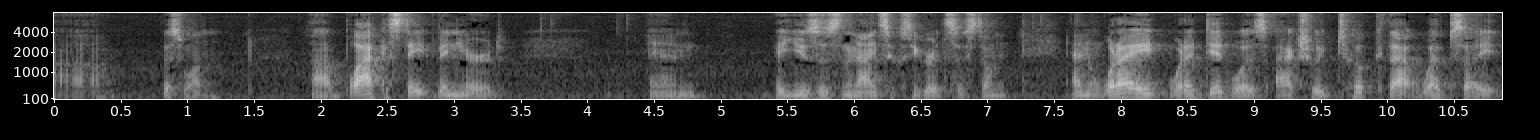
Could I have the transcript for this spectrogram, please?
uh, this one, uh, Black Estate Vineyard, and it uses the 960 grid system. And what I what I did was I actually took that website.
